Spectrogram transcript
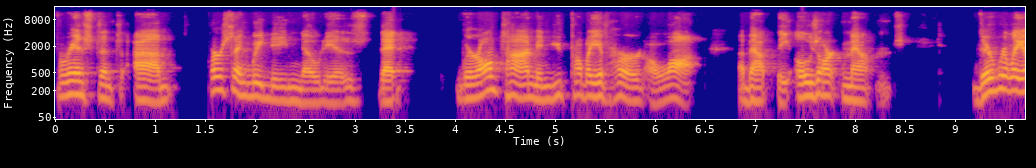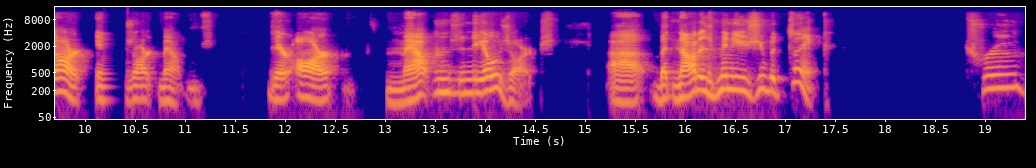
For instance, um, First thing we need to note is that we're on time, and you probably have heard a lot about the Ozark Mountains. There really aren't Ozark Mountains. There are mountains in the Ozarks, uh, but not as many as you would think. True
